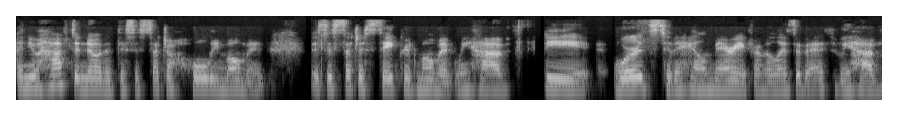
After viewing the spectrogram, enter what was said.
then you have to know that this is such a holy moment. This is such a sacred moment. We have the words to the Hail Mary from Elizabeth. We have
